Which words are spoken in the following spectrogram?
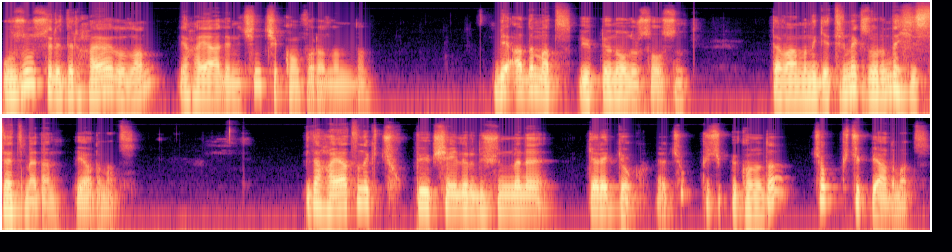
uzun süredir hayal olan bir hayalin için çık konfor alanından. Bir adım at büyüklüğü ne olursa olsun. Devamını getirmek zorunda hissetmeden bir adım at. Bir de hayatındaki çok büyük şeyleri düşünmene gerek yok. Yani çok küçük bir konuda çok küçük bir adım at.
